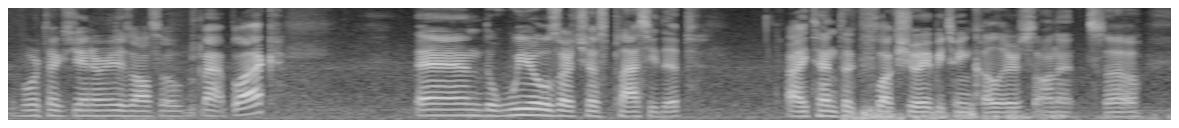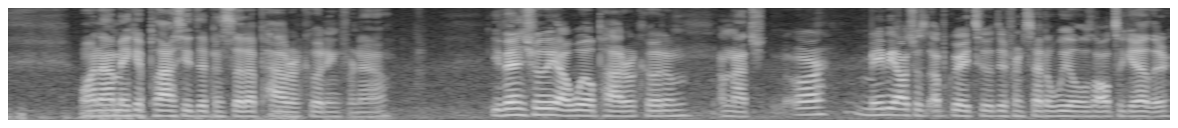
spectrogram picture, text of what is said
The vortex generator is also matte black. And the wheels are just plasti dipped. I tend to fluctuate between colors on it, so why not make it plasti dip instead of powder coating for now? Eventually, I will powder coat them. I'm not, sure. or maybe I'll just upgrade to a different set of wheels altogether.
